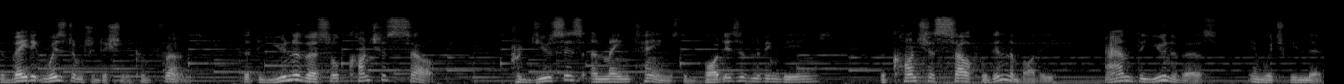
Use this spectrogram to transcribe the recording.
The Vedic wisdom tradition confirms that the universal conscious self produces and maintains the bodies of living beings, the conscious self within the body, and the universe in which we live.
